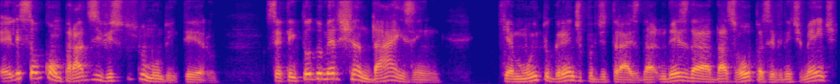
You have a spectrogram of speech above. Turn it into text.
eles são comprados e vistos no mundo inteiro. Você tem todo o merchandising que é muito grande por detrás, desde das roupas, evidentemente,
